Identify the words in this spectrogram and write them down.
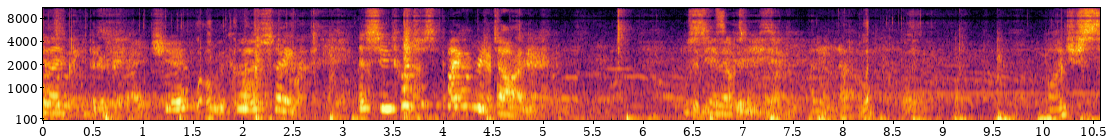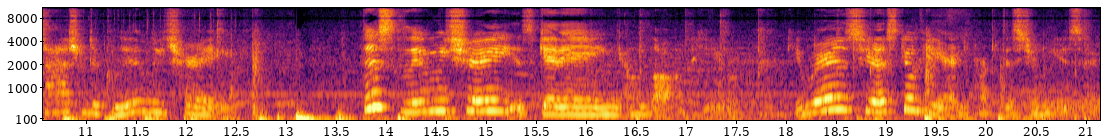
like a bit of friendship because like let's see, we could just invite over Donnie. Let's say that to him. I don't know. Oh, just sad from the gloomy tree. This gloomy tree is getting a lot of you. Okay, where is your, let's go here and practice your music.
